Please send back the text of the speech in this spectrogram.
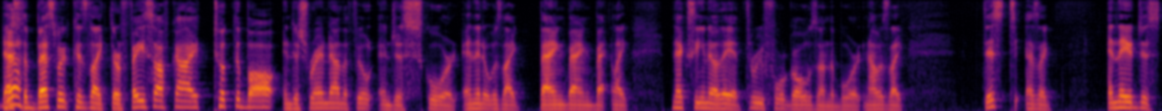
That's Yeah. the best way because like their face-off guy took the ball and just ran down the field and just scored, and then it was like bang, bang, bang. Like next thing you know, they had three, four goals on the board, and I was like, this. T-, I was like, and they just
